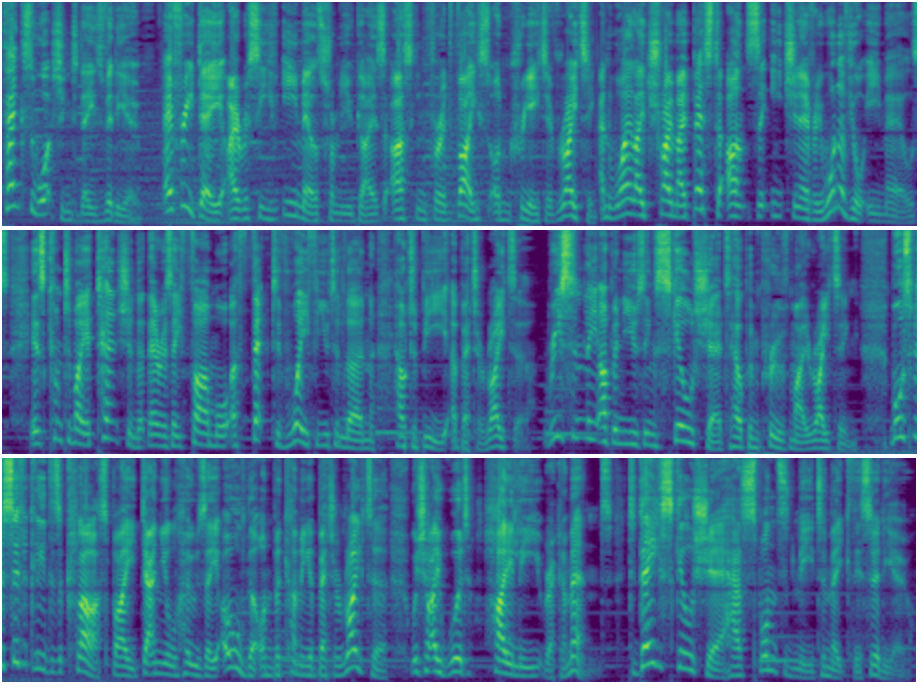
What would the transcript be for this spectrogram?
Thanks for watching today's video. Every day I receive emails from you guys asking for advice on creative writing, and while I try my best to answer each and every one of your emails, it's come to my attention that there is a far more effective way for you to learn how to be a better writer. Recently I've been using Skillshare to help improve my writing. More specifically there's a class by Daniel Jose Older on becoming a better writer, which I would highly recommend. Today Skillshare has sponsored me to make this video.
